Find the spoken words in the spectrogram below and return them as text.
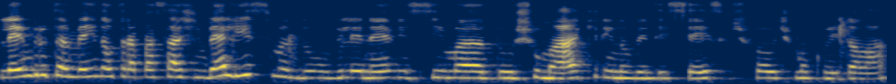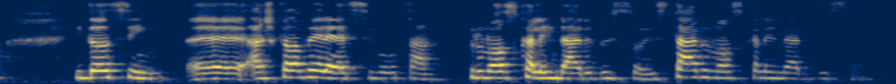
Lembro também da ultrapassagem belíssima do Villeneuve em cima do Schumacher em 96, que foi a última corrida lá. Então, assim, é, acho que ela merece voltar para o nosso calendário dos sonhos, estar no nosso calendário dos sonhos.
